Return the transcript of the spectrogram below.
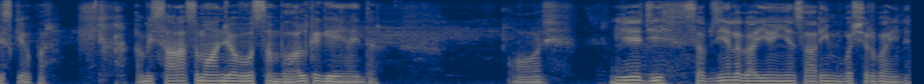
اس کے اوپر۔ ابھی سارا سامان جو ہے وہ سنبھال کے گئے ہیں ادھر۔ اور یہ جی سبزیاں لگائی ہوئی ہیں ساری مبشر بھائی نے۔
